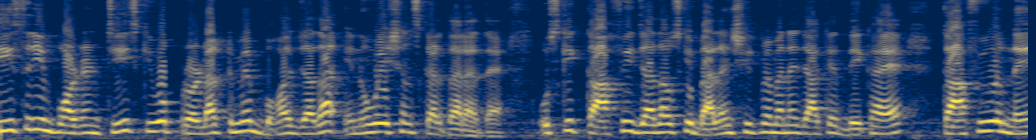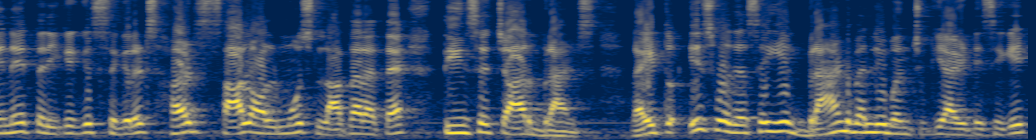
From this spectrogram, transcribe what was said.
तीसरी इंपॉर्टेंट चीज़ कि वो प्रोडक्ट में बहुत ज़्यादा इनोवेशन करता रहता है। उसकी काफ़ी ज़्यादा उसकी बैलेंस शीट में मैंने जाके देखा है, काफ़ी वो नए नए तरीके के सिगरेट्स हर साल ऑलमोस्ट लाता रहता है तीन से चार ब्रांड्स राइट तो इस वजह से ये ब्रांड वैल्यू बन चुकी है आईटीसी की,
